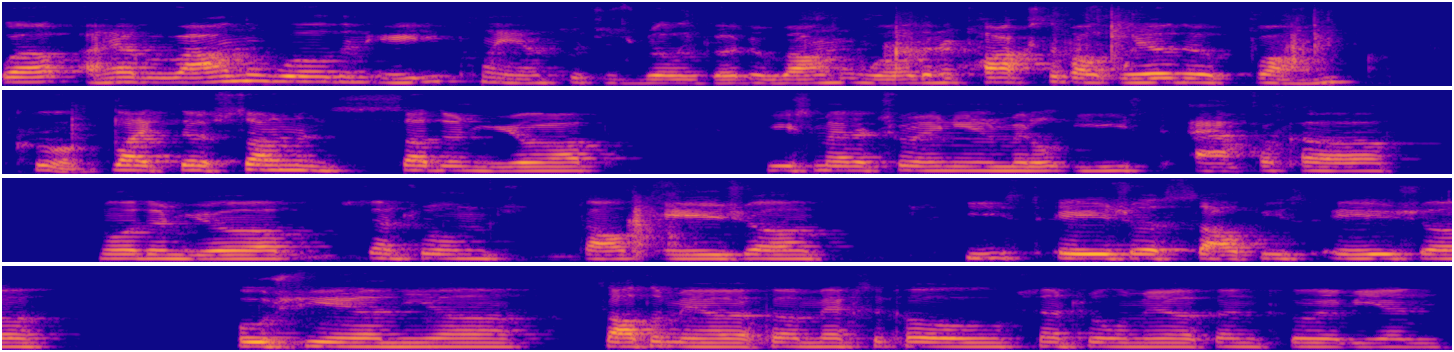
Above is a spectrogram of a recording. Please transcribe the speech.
Well, I have Around the World in 80 Plants, which is really good. Around the World. And it talks about where they're from. Cool. like there's some in southern Europe, East Mediterranean, Middle East, Africa, Northern Europe, Central and South Asia, East Asia, Southeast Asia, Oceania, South America, Mexico, Central America and Caribbean,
